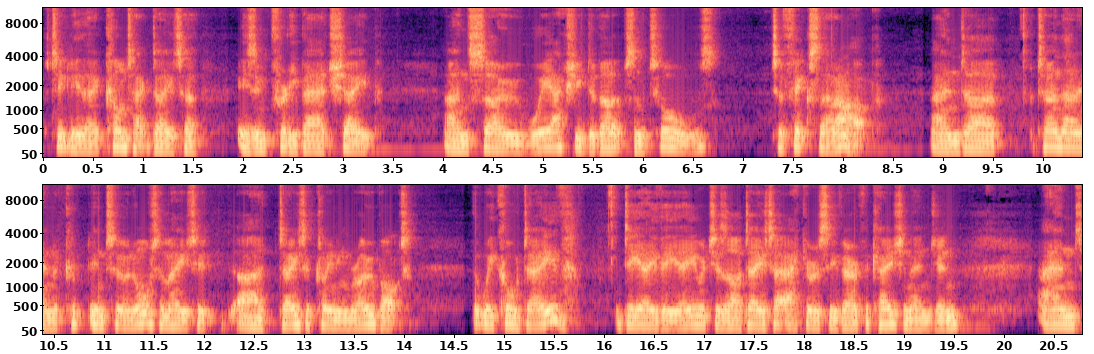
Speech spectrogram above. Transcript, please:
particularly their contact data, is in pretty bad shape. And so we actually developed some tools to fix that up and uh, turn that in a, into an automated uh, data cleaning robot that we call Dave. DAVE, which is our data accuracy verification engine. And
